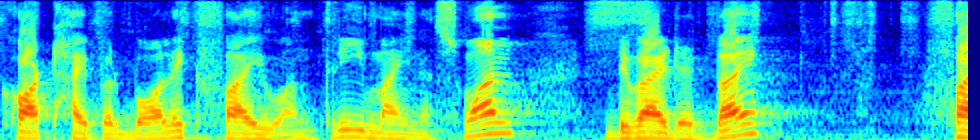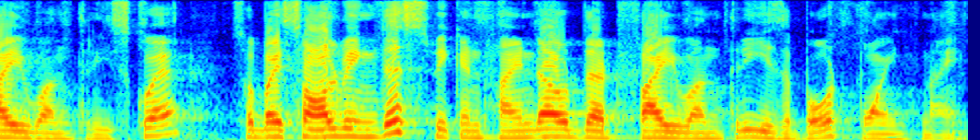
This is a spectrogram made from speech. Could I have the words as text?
cot hyperbolic phi 1 3 minus 1 divided by phi 1 3 square. So, by solving this we can find out that phi 1 3 is about 0.9.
